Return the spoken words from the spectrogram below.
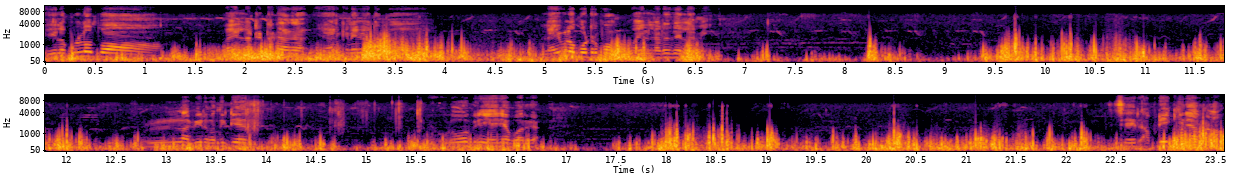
இதில் ஃபுல்லும் இப்போ வயல் நட்டுட்ருக்காங்க ஏற்கனவே நம்ம லைவில் போட்டிருப்போம். வயல் நடுறது எல்லாமே. ஃபுல்லாக வீடு வந்துக்கிட்டே இருக்குது பெரிய ஏரியா பாருங்க சரி அப்படியே கீழே இறங்கலாம்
